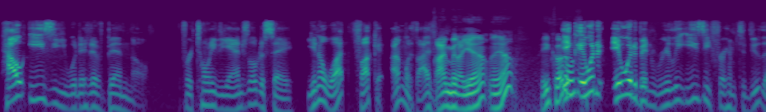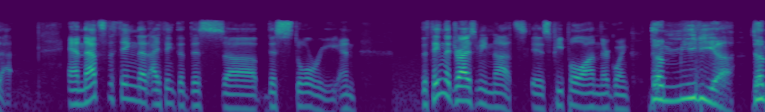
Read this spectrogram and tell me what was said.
How easy would it have been though for Tony DeAngelo to say, you know what, fuck it, I'm with Ivan. I mean, yeah, yeah, he could. It, it would it would have been really easy for him to do that, and that's the thing that I think that this uh, this story and the thing that drives me nuts is people on there going, the media, the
